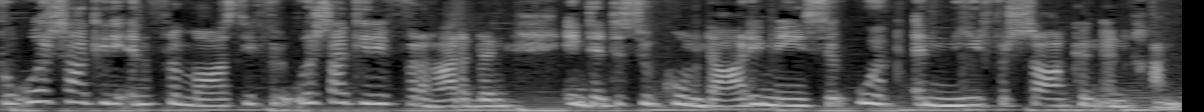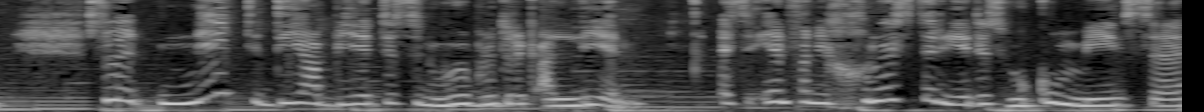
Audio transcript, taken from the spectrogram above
veroorsaak hierdie inflammasie, veroorsaak hierdie verharding en dit is hoekom daardie mense ook in nierversaking ingaan. So net diabetes en hoë bloeddruk alleen is een van die grootste redes hoekom mense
